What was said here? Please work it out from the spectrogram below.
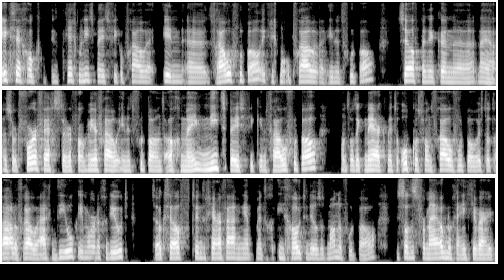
ik zeg ook, ik richt me niet specifiek op vrouwen in uh, het vrouwenvoetbal. Ik richt me op vrouwen in het voetbal. Zelf ben ik een, uh, nou ja, een soort voorvechter van meer vrouwen in het voetbal in het algemeen. Niet specifiek in vrouwenvoetbal. Want wat ik merk met de opkomst van vrouwenvoetbal is dat alle vrouwen eigenlijk die hoek in worden geduwd. Terwijl ik zelf twintig jaar ervaring heb met in grotendeels het mannenvoetbal. Dus dat is voor mij ook nog eentje waar,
